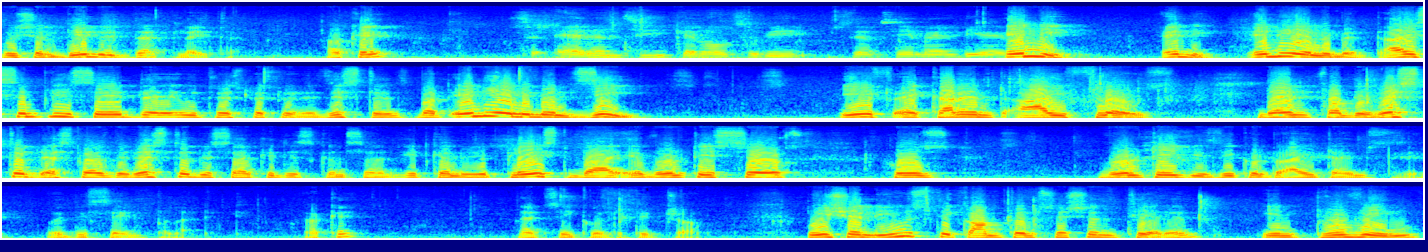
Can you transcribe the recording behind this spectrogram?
We shall deal with that later. Okay? So L and C can also be the same LDI. Any, any, any element. I simply said uh, with respect to resistance, but any element Z, if a current I flows, then for the rest of the, as far as the rest of the circuit is concerned, it can be replaced by a voltage source whose voltage is equal to I times Z with the same polarity. Okay, that's equal to the drop. We shall use the compensation theorem in proving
